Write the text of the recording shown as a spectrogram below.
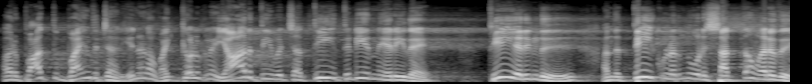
அவர் பார்த்து பயந்துட்டார். என்னடா வைக்கோலுக்குள்ள யார் தீ வச்சா? தீ திடீர்னு எரியுதே. தீ எரிந்து அந்த தீக்குள்ளேருந்து ஒரு சத்தம் வருது.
